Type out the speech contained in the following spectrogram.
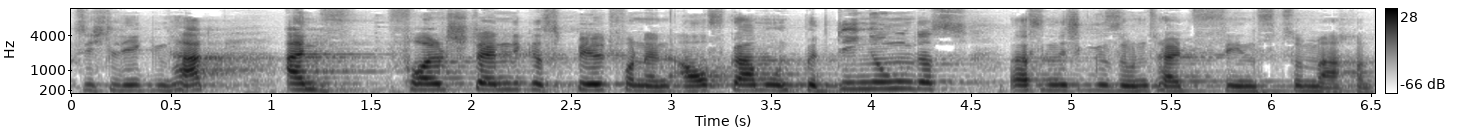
sich liegen hat, ein vollständiges Bild von den Aufgaben und Bedingungen des öffentlichen Gesundheitsdienstes zu machen.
